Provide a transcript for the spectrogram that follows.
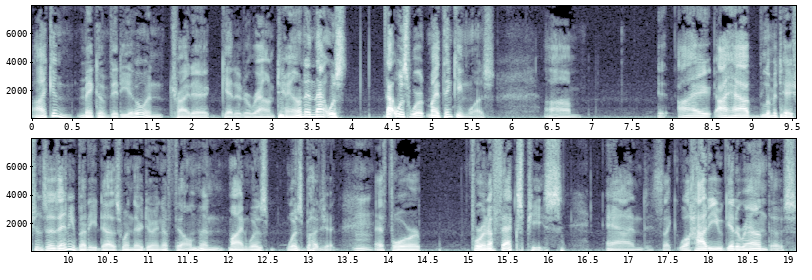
I can make a video and try to get it around town," and that was that was where my thinking was. Um, I I have limitations as anybody does when they're doing a film, and mine was was budget mm. for for an effects piece. And it's like, well, how do you get around those?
